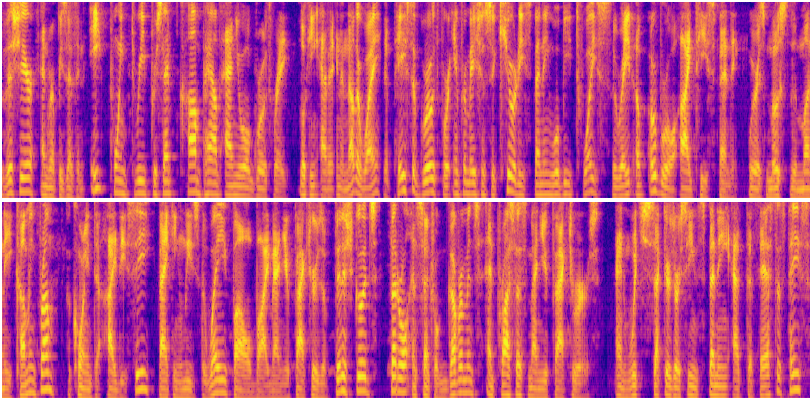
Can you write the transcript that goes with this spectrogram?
this year and represents an 8.3% compound annual growth rate. Looking at it in another way, the pace of growth for information security spending will be twice the rate of overall IT spending. Whereas most of the money coming from, according to IDC, banking leads the way, followed by manufacturers of finished goods, federal and central governments, and process manufacturers. And which sectors are seen spending at the fastest pace?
